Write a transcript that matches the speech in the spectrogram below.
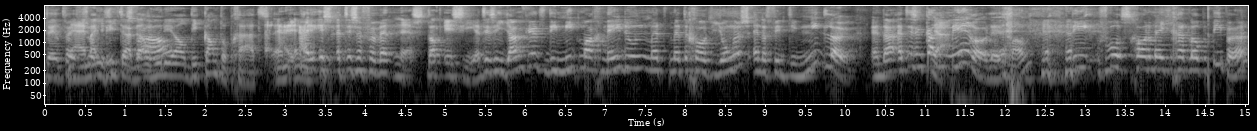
deel 2 is Nee, maar je ziet daar wel hoe hij al die kant op gaat. En, Hij, en- hij is, het is een verwend nest, dat is hij. Het is een jankert die niet mag meedoen met, met de grote jongens en dat vindt hij niet leuk. En daar, het is een Calimero, deze man, die vervolgens gewoon een beetje gaat lopen piepen.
